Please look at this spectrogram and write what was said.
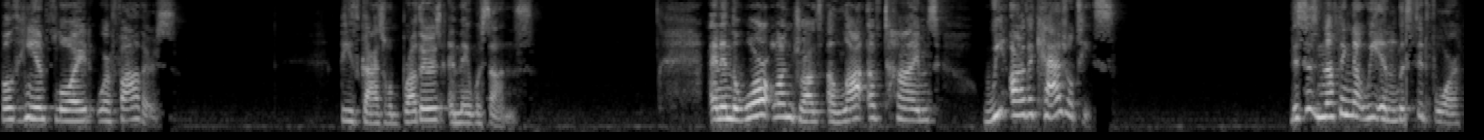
Both he and Floyd were fathers. These guys were brothers and they were sons. And in the war on drugs, a lot of times we are the casualties. This is nothing that we enlisted for,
